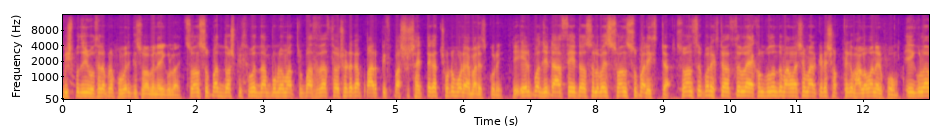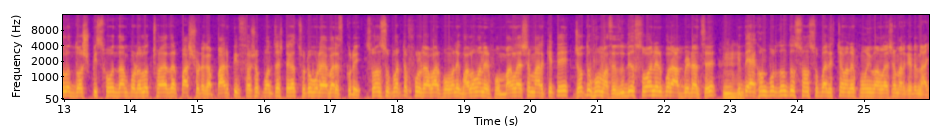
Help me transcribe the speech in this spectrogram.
বিশ পঁচিশ বছর আপনার ফোমের কিছু হবে না এগুলা সোয়ান সুপার দশ পিস ফোমের দাম পড়বে মাত্র পাঁচ হাজার ছয়শো টাকা পার পিস পাঁচশো ষাট টাকা ছোট বড় অ্যাভারেজ করে। যে এরপর যেটা আছে এটা হচ্ছে হলো ভাই Swan super extra Swan super extra হচ্ছে হলো এখন পর্যন্ত বাংলাদেশের মার্কেটে সব থেকে ভালো মানের ফোম এইগুলো হলো দশ পিস ফোমের দাম পড়ে হলো ছয় হাজার পাঁচশো টাকা। পার পিস ছশো পঞ্চাশ টাকা ছোট বড় অ্যাভারেজ করে। সোয়ান সুপারটা ফুল রাবার ফোম অনেক ভালো মানের ফোম বাংলাদেশের মার্কেটে যত ফোম আছে যদিও সোয়ানের পর আপডেট আছে কিন্তু এখন পর্যন্ত সোয়ান সুপার এক্সট্রা মানের ফোমই বাংলাদেশের মার্কেটে নাই।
